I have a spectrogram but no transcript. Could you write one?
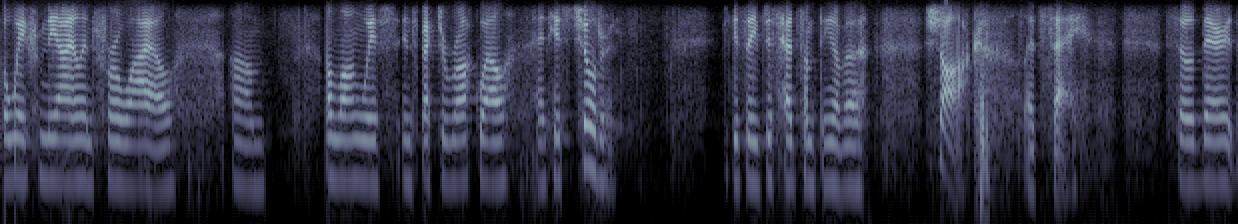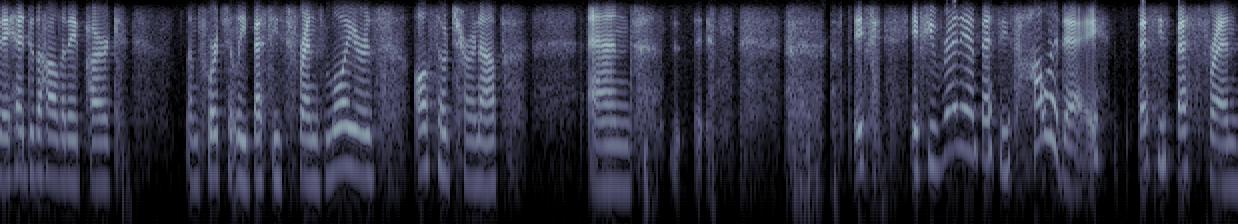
away from the island for a while, um, along with Inspector Rockwell and his children, because they've just had something of a shock, let's say. So they they head to the holiday park. Unfortunately, Bessie's friends' lawyers also turn up, and if if you've read Aunt Bessie's Holiday, Bessie's best friend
